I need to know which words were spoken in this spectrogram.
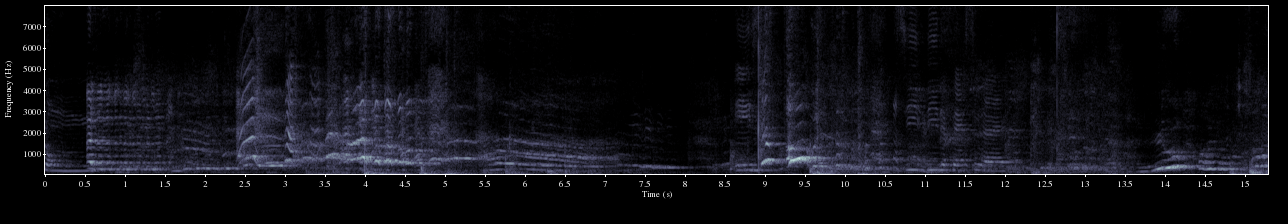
Is het op? Zie wie de verse. Lou, oh,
